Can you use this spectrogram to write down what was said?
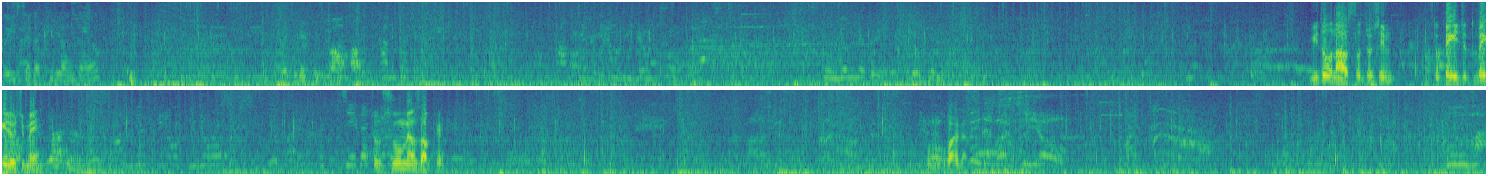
의사가 필요한가요? 감사드립니다. 공격력을 높여드리죠. 위도우 나왔어 조심 뚝배기 뚝배기 조심해. 좀 숨으면서 할게. 보는 거 봐야 돼 부화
